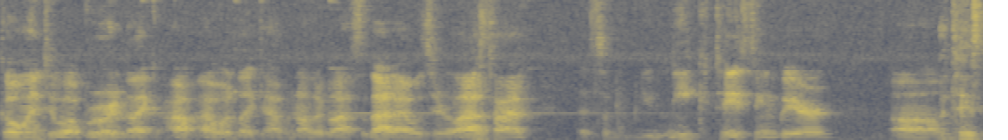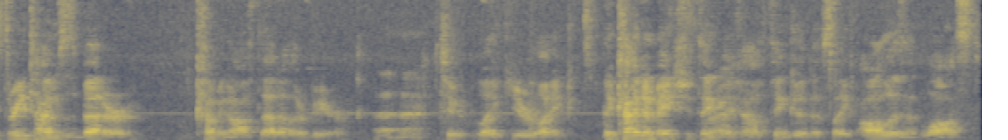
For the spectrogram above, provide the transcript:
go into a brewery and be like, I, I would like to have another glass of that. I was here last time. It's a unique tasting beer. Um, It tastes three times as better coming off that other beer uh-huh. too. Like you're like it kind of makes you think Right. like oh thank goodness like all isn't lost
